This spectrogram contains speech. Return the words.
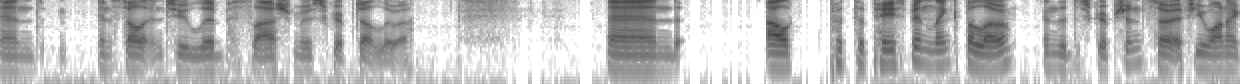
and install it into lib slash movescript.lua. And I'll put the pastebin link below in the description, so if you want to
